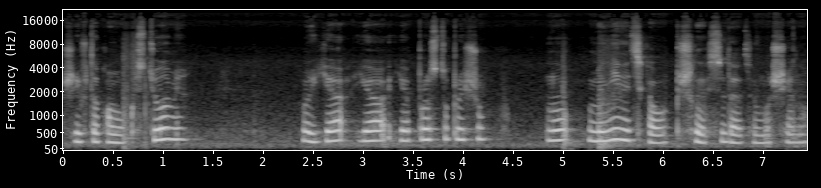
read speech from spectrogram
й в такому костюмі. Ну, я, я, я просто прийшов. Ну, мені не цікаво, пішли сідати в машину.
